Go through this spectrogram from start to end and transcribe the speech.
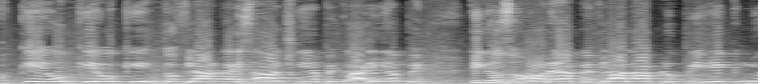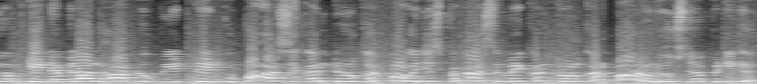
Okay okay okay. तो फ़िलहाल गाइस आ चुकी है यहाँ पे गाड़ी, यहाँ पे। ठीक है, दोस्तों, और यहाँ पे फ़िलहाल आप लोग भी एक न्यू अपडेट है। फ़िलहाल आप लोग भी ट्रेन को बाहर से कंट्रोल कर पाओगे, जिस प्रकार से मैं कंट्रोल कर पा रहा हूँ दोस्तों यहाँ पे, ठीक है?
